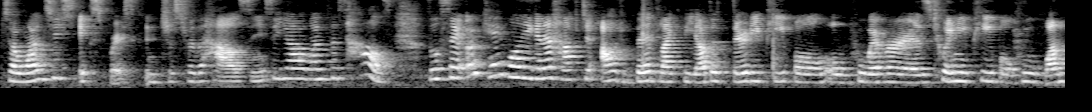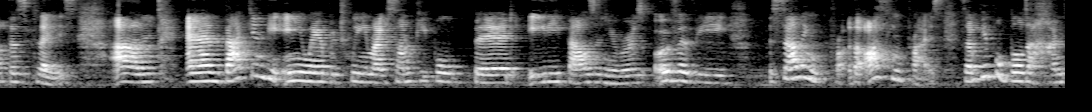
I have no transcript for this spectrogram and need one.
So once you express interest for the house and you say, yeah, I want this house, they'll say, okay, well, you're gonna have to outbid like the other 30 people or whoever is, 20 people who want this place. Um, and that can be anywhere between like some people bid 80,000 euros over the selling, the asking price. Some people build a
